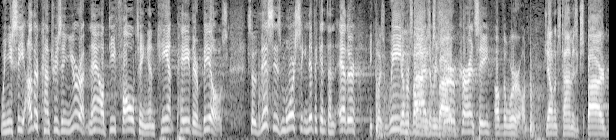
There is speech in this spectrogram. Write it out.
when you see other countries in Europe now defaulting and can't pay their bills. So this is more significant than ever because we provide the reserve currency of the world. Gentleman's time has expired.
